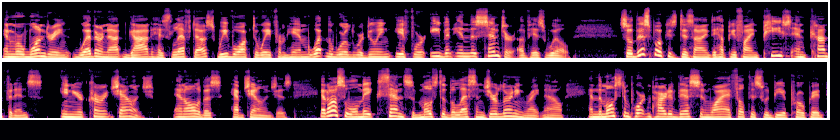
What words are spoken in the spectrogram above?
and we're wondering whether or not God has left us. We've walked away from Him. What in the world we're doing if we're even in the center of His will. So this book is designed to help you find peace and confidence in your current challenge and all of us have challenges. It also will make sense of most of the lessons you're learning right now. And the most important part of this, and why I felt this would be appropriate,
